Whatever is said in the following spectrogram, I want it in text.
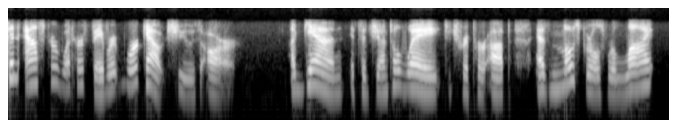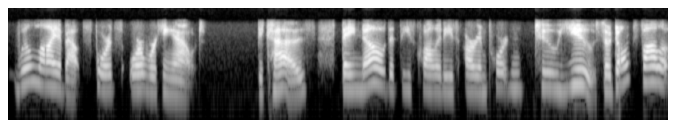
then ask her what her favorite workout shoes are. Again, it's a gentle way to trip her up, as most girls will lie, will lie about sports or working out because they know that these qualities are important to you. So don't follow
